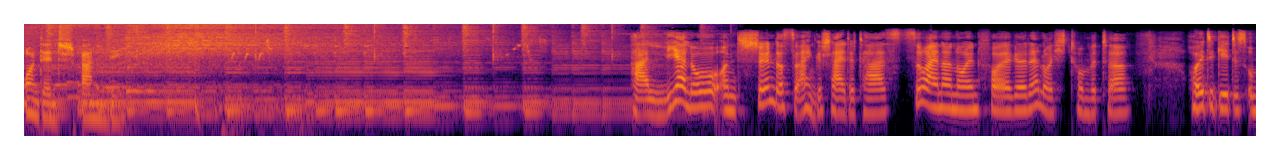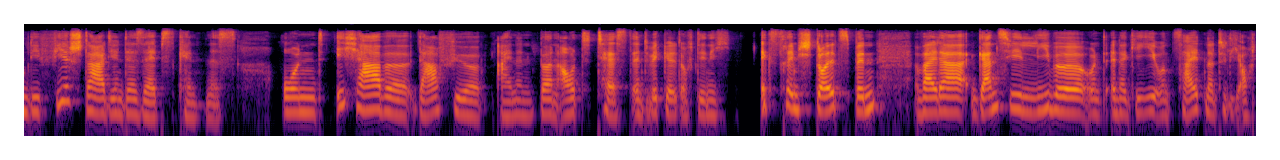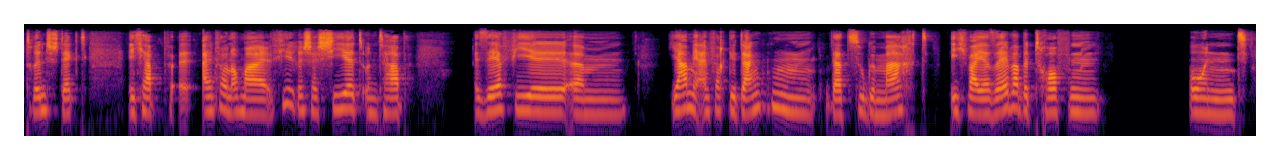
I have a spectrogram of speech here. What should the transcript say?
und entspann dich. Hallo und schön, dass du eingeschaltet hast zu einer neuen Folge der Leuchtturmwitter. Heute geht es um die vier Stadien der Selbstkenntnis. Und ich habe dafür einen Burnout-Test entwickelt, auf den ich extrem stolz bin, weil da ganz viel Liebe und Energie und Zeit natürlich auch drin steckt. Ich habe äh, einfach noch mal viel recherchiert und habe sehr viel, ähm, ja, mir einfach Gedanken dazu gemacht. Ich war ja selber betroffen und,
